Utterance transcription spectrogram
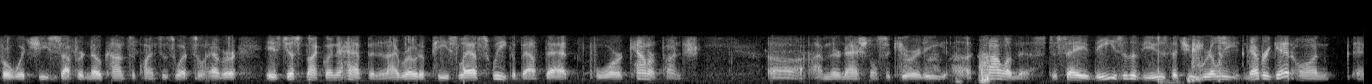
for which she suffered no consequences whatsoever, is just not going to happen. And I wrote a piece last week about that for Counterpunch. Uh, I'm their national security uh, columnist to say these are the views that you really never get on uh,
